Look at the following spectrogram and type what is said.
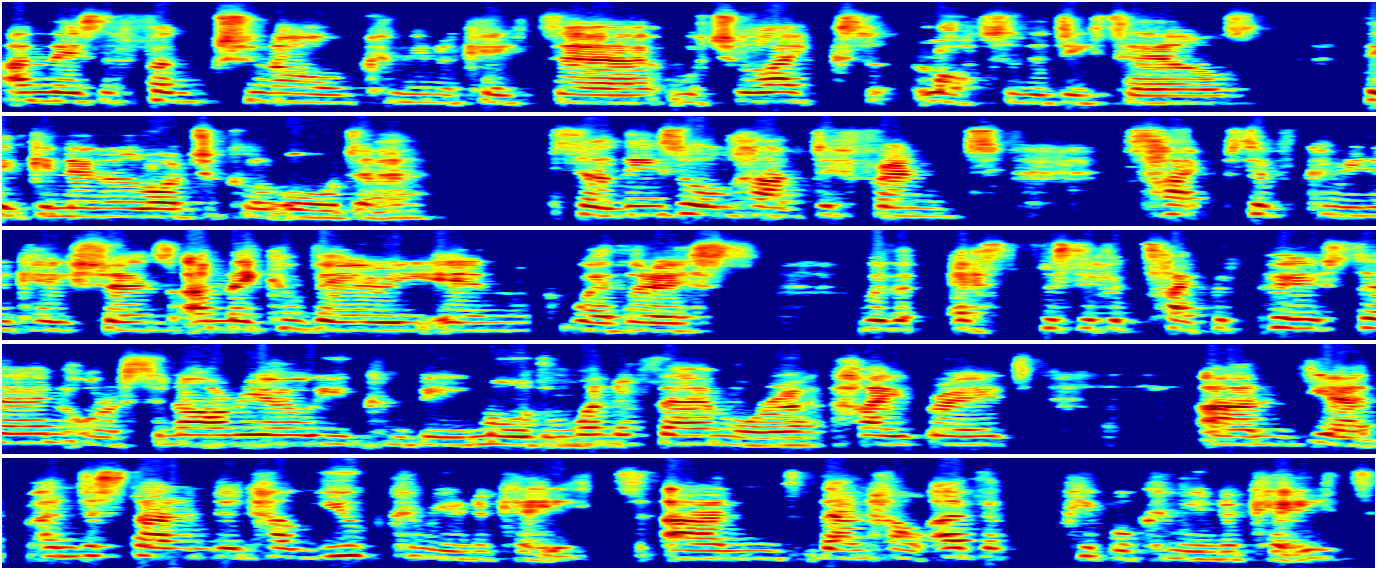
And there's a functional communicator which likes lots of the details, thinking in a logical order. So these all have different types of communications and they can vary in whether it's with a specific type of person or a scenario. You can be more than one of them or a hybrid. And yeah, understanding how you communicate and then how other people communicate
